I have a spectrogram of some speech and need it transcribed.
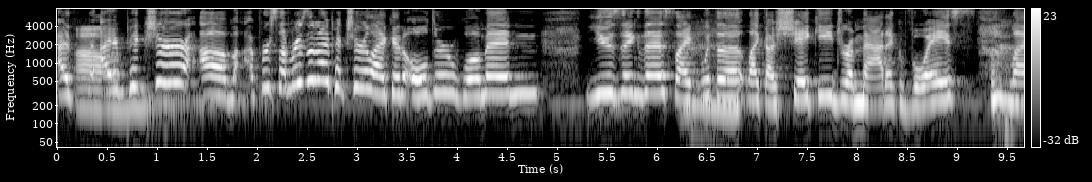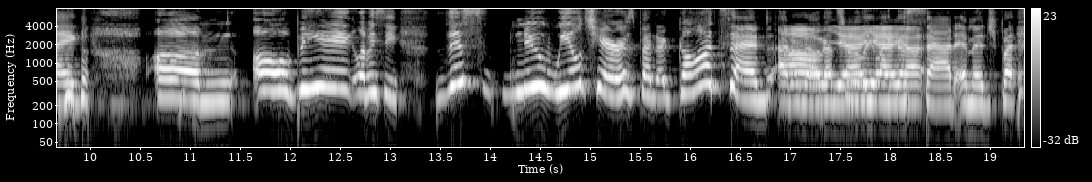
I um, I picture um for some reason I picture like an older woman using this like with a like a shaky dramatic voice, like. Um, oh, being, let me see. This new wheelchair has been a godsend. I don't oh, know. That's yeah, really yeah, like yeah. a sad image, but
